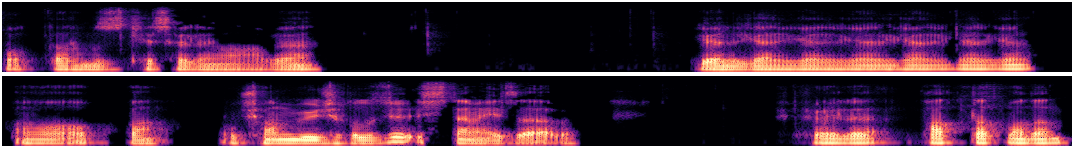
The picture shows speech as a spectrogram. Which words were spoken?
Slotlarımızı keselim abi. Gel gel gel gel gel gel gel. Hoppa. Uçan büyücü kılıcı istemeyiz abi. Şöyle patlatmadan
